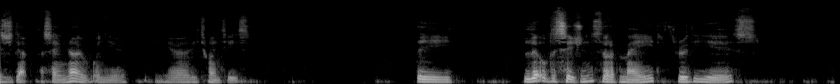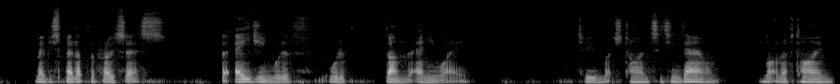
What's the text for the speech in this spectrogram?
because you don't necessarily know when you're in your early 20s. The little decisions that I've made through the years maybe sped up the process that aging would have would have done anyway. Too much time sitting down, not enough time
